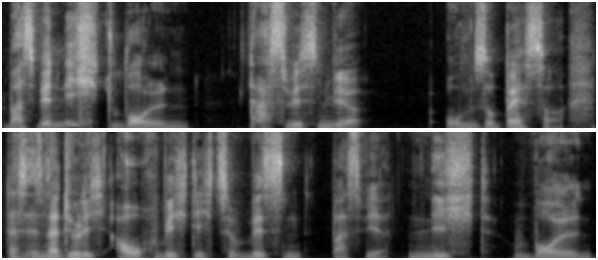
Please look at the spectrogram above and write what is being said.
was wir nicht wollen. Das wissen wir umso besser. Das ist natürlich auch wichtig zu wissen, was wir nicht wollen.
